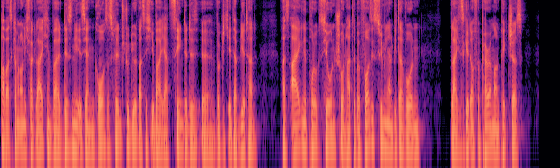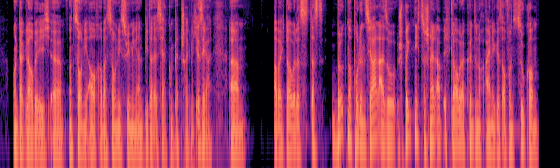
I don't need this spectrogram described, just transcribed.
Aber das kann man auch nicht vergleichen, weil Disney ist ja ein großes Filmstudio, was sich über Jahrzehnte äh, wirklich etabliert hat, was eigene Produktion schon hatte, bevor sie Streaming-Anbieter wurden. Gleiches gilt auch für Paramount Pictures. Und da glaube ich, äh, und Sony auch, aber Sony Streaming-Anbieter ist ja komplett schrecklich. Ist egal. Ähm, aber ich glaube, das, das birgt noch Potenzial, also springt nicht zu schnell ab. Ich glaube, da könnte noch einiges auf uns zukommen,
